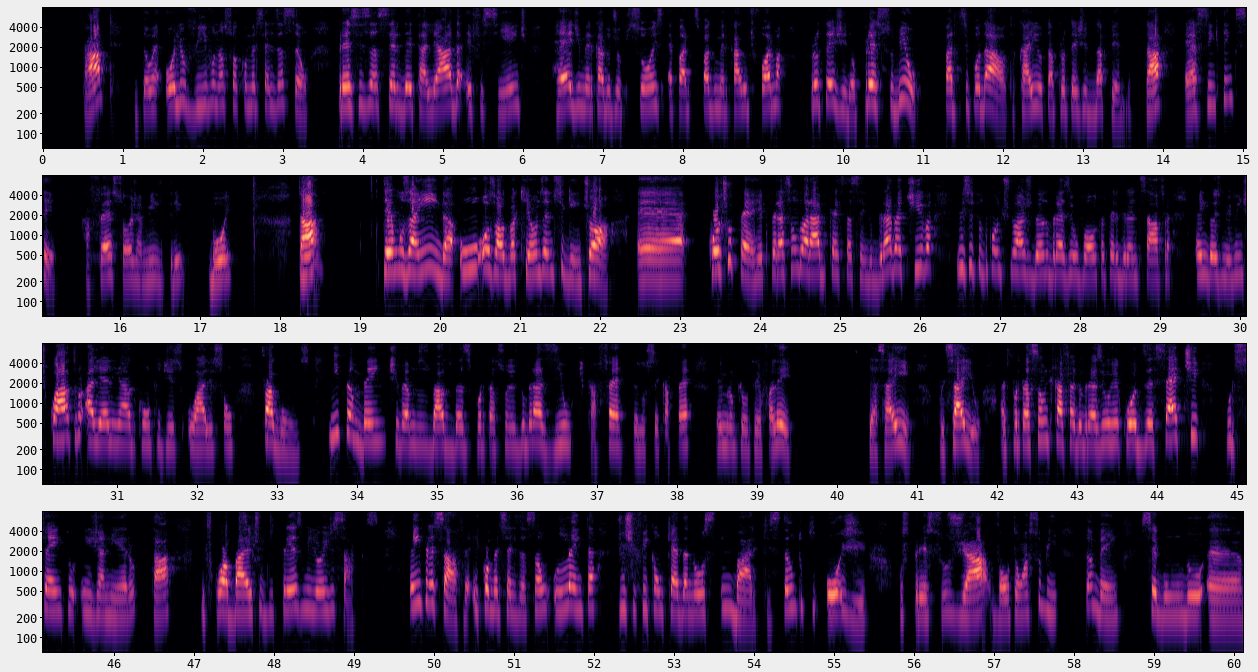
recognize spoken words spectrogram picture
tá? Então, é olho vivo na sua comercialização. Precisa ser detalhada, eficiente, rede mercado de opções, é participar do mercado de forma protegida. O preço subiu, participou da alta, caiu, está protegido da perda, tá? É assim que tem que ser. Café, soja, milho, trigo, boi, tá? Temos ainda o Oswaldo Baquião dizendo o seguinte, ó, é, Coxa o pé, recuperação do Arábica está sendo gradativa e se tudo continuar ajudando, o Brasil volta a ter grande safra em 2024, ali alinhado com o que diz o Alisson Fagundes. E também tivemos os dados das exportações do Brasil de café, pelo C Café. Lembram que ontem eu falei? Ia sair? Pois saiu. A exportação de café do Brasil recuou 17% em janeiro, tá? E ficou abaixo de 3 milhões de sacas entre safra e comercialização lenta justificam queda nos embarques, tanto que hoje os preços já voltam a subir também, segundo é,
